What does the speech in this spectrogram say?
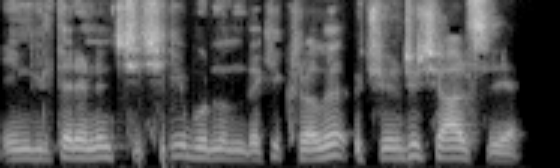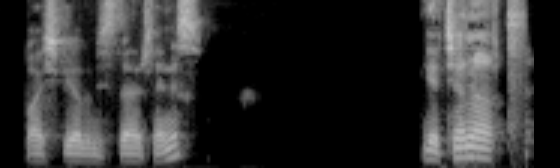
İngiltere'nin çiçeği burnundaki kralı 3. Charles ile başlayalım isterseniz. Geçen hafta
